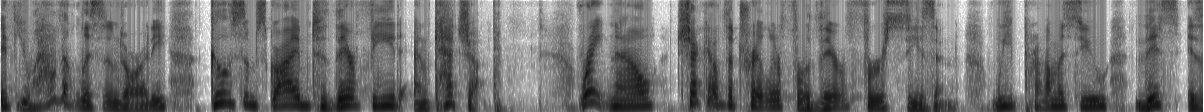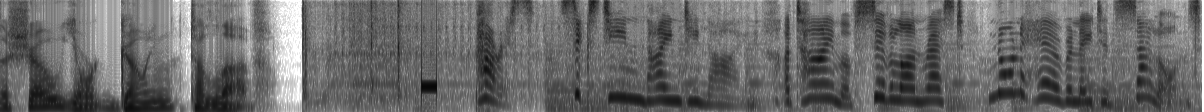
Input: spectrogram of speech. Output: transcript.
If you haven't listened already, go subscribe to their feed and catch up. Right now, check out the trailer for their first season. We promise you, this is a show you're going to love. Paris, 1699, a time of civil unrest, non hair related salons,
